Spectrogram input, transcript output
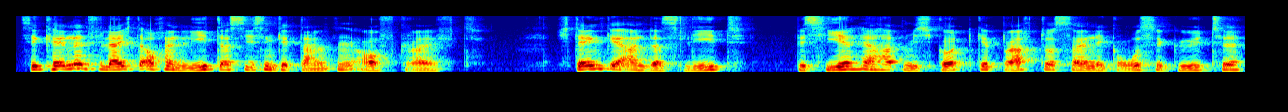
Sie kennen vielleicht auch ein Lied, das diesen Gedanken aufgreift. Ich denke an das Lied Bis hierher hat mich Gott gebracht durch seine große Güte,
